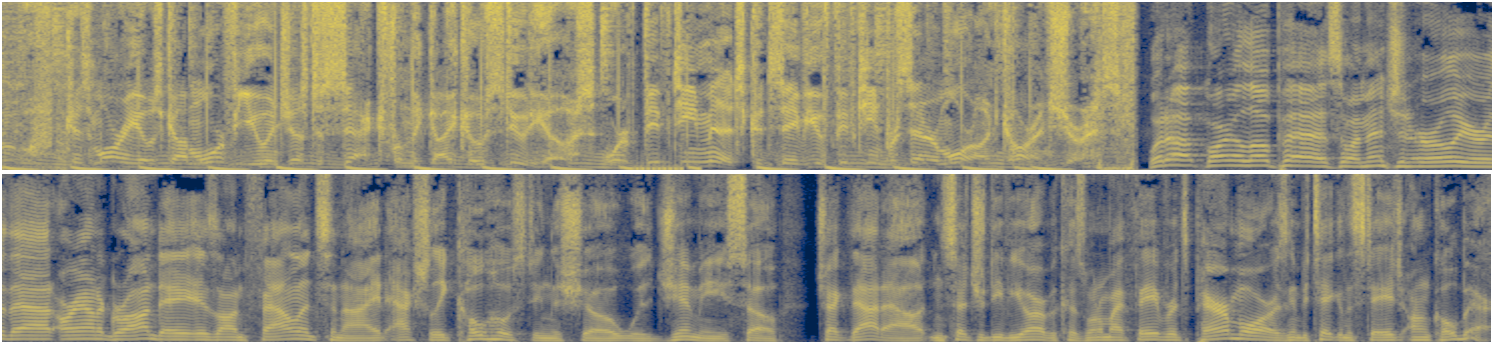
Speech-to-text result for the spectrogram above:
move, because Mario's got more for you in just a sec from the Geico Studios, where 15 minutes could save you 15% or more on car insurance. What up, Mario Lopez? So I mentioned earlier that Ariana Grande is on Fallon tonight, actually co-hosting the show with Jimmy. So check that out and set your DVR because one of my favorites, Paramore, is going to be taking the stage on Colbert.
